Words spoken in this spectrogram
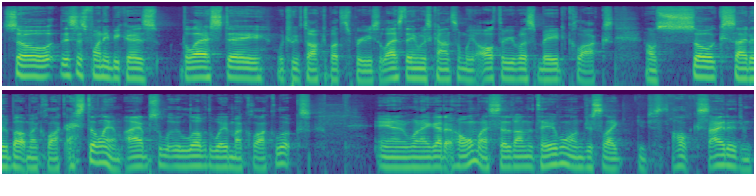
so this is funny because the last day, which we've talked about this previously, the last day in Wisconsin, we all three of us made clocks. I was so excited about my clock. I still am. I absolutely love the way my clock looks. And when I got it home, I set it on the table. I'm just like, you're just all excited, and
